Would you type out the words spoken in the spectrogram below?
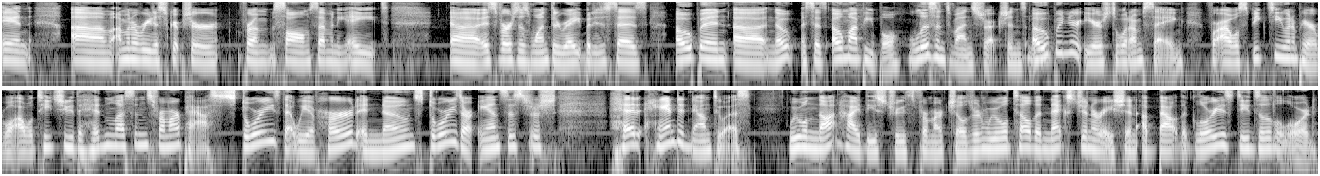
And um, I'm going to read a scripture from Psalm 78. Uh, it's verses one through eight, but it just says, Open, uh, nope, it says, Oh, my people, listen to my instructions. Open your ears to what I'm saying, for I will speak to you in a parable. I will teach you the hidden lessons from our past, stories that we have heard and known, stories our ancestors had handed down to us. We will not hide these truths from our children. We will tell the next generation about the glorious deeds of the Lord,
